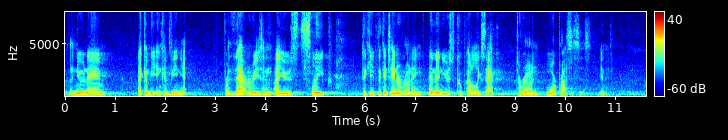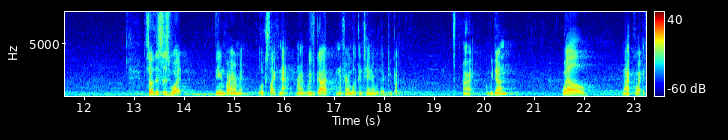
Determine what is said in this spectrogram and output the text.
with a new name that can be inconvenient. For that reason, I used sleep to keep the container running and then used kubectl exec to run more processes in it. So this is what the environment looks like now, right? We've got an ephemeral container with our debugger. All right, are we done? Well, not quite.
